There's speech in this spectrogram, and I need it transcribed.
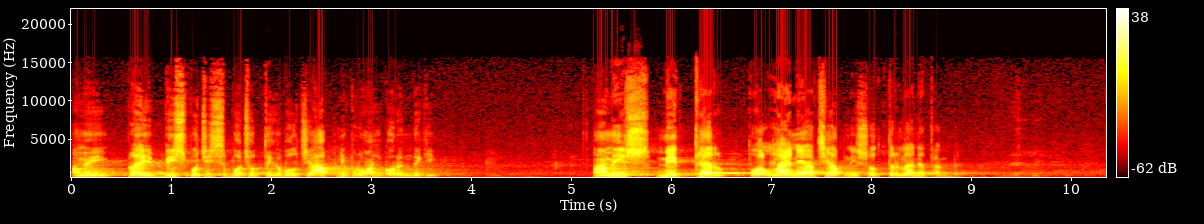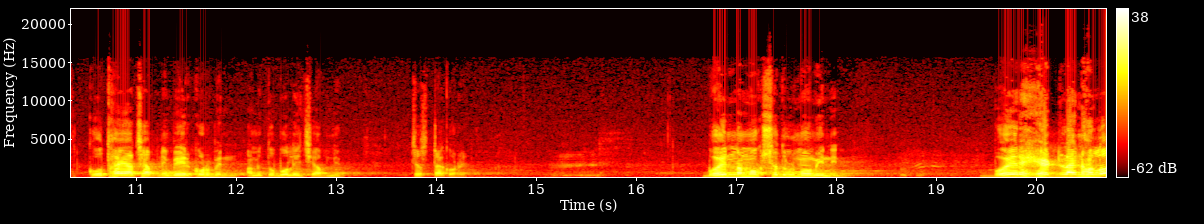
আমি প্রায় বিশ পঁচিশ বছর থেকে বলছি, আপনি প্রমাণ করেন দেখি। আমি মিথ্যের লাইনে আছি, আপনি সত্যের লাইনে থাকবেন। কোথায় আছে আপনি বের করবেন? আমি তো বলেছি, আপনি চেষ্টা করেন। বইয়ের নাম মুকসেদুল মমিনিন। বইয়ের হেডলাইন হলো,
